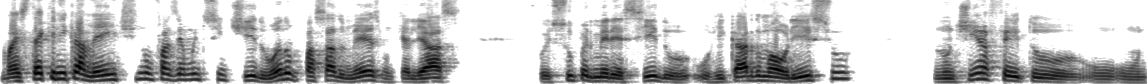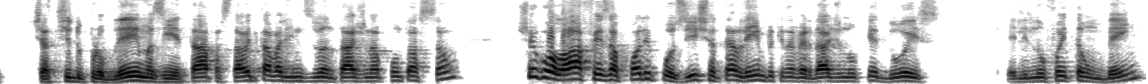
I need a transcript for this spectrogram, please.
mas tecnicamente não fazia muito sentido. O ano passado mesmo, que aliás foi super merecido, o Ricardo Maurício não tinha feito um, tinha tido problemas em etapas, tal, ele estava ali em desvantagem na pontuação, chegou lá, fez a pole position, até lembro que na verdade no Q2 ele não foi tão bem,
